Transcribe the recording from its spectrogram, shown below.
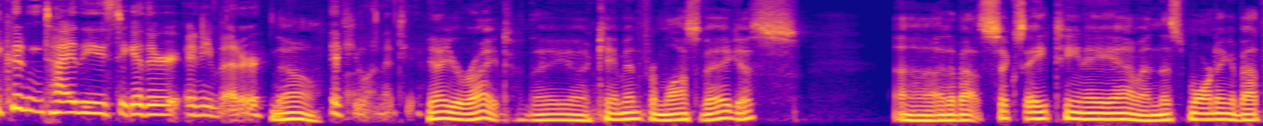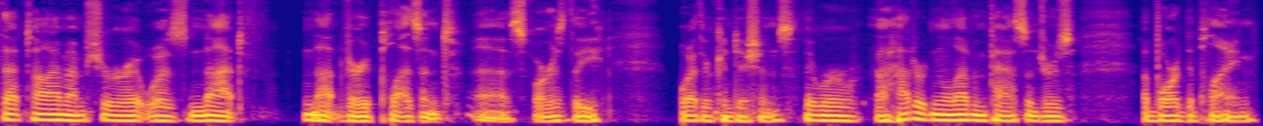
You couldn't tie these together any better. No. If you wanted to. Yeah, you're right. They uh, came in from Las Vegas uh, at about 6:18 a.m. and this morning about that time I'm sure it was not not very pleasant uh, as far as the weather conditions. There were 111 passengers aboard the plane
